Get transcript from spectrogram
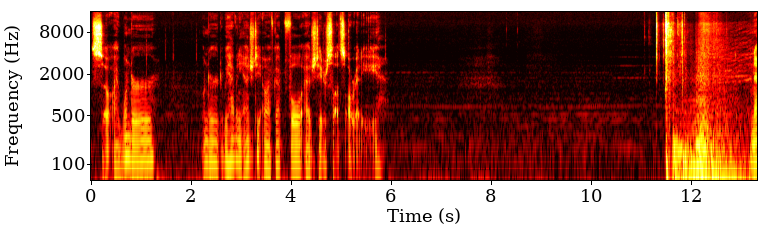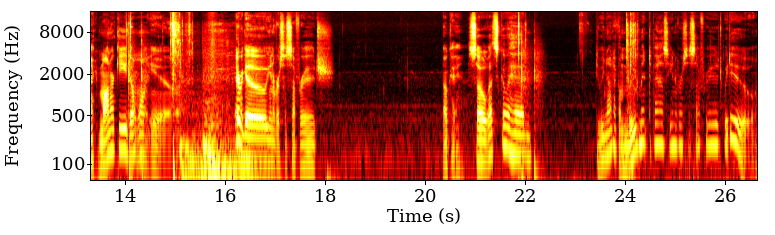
So I wonder. Wonder, do we have any agitate? Oh, I've got full agitator slots already. Enact monarchy, don't want you. There we go, universal suffrage. Okay, so let's go ahead. Do we not have a movement to pass universal suffrage? We do.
